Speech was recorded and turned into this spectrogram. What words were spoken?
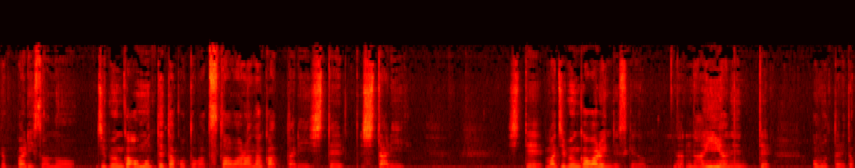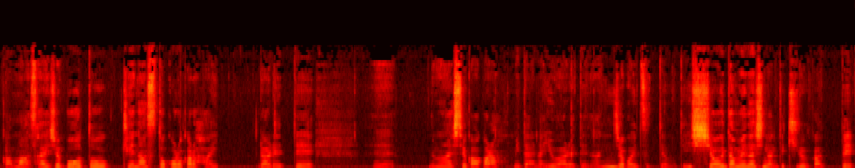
やっぱりその自分が思ってたことが伝わらなかったりしてしたりしてまあ自分が悪いんですけどななんやねんって思ったりとかまあ最初冒頭けなすところから入られて「えー、何してるか分からん」みたいな言われて「なんじゃこいつ」って思って一生ダメ出しなんて聞くかって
